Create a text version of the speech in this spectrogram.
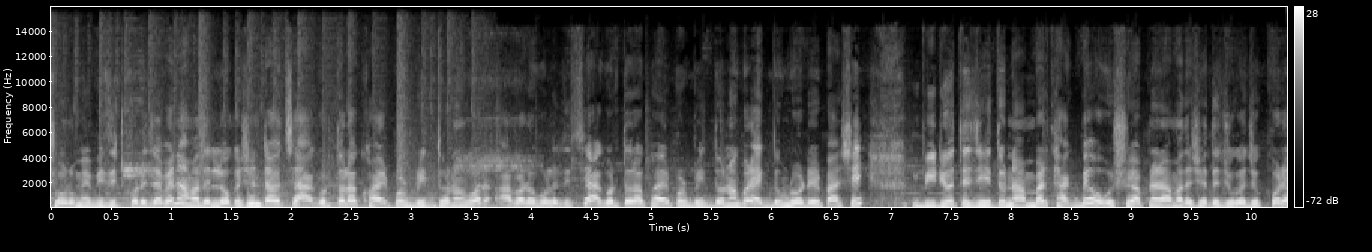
শোরুমে ভিজিট করে যাবেন। আমাদের লোকেশনটা হচ্ছে আগরতলা খয়েরপুর বৃদ্ধনগর। আবারও বলে দিচ্ছি, আগরতলা খয়েরপুর বৃদ্ধনগর একদম রোডের পাশেই। ভিডিওতে যেহেতু নাম্বার থাকবে, অবশ্যই আপনারা আমাদের সাথে যোগাযোগ করে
